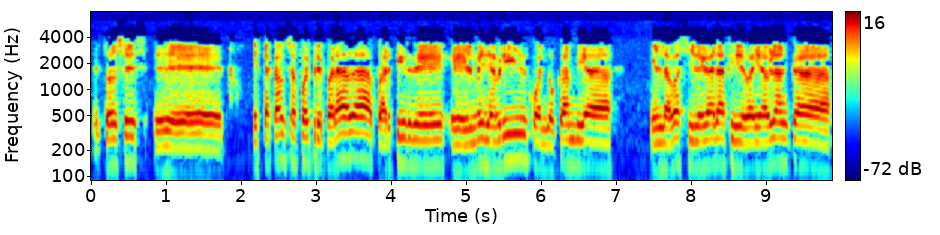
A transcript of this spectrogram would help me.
entonces, eh, esta causa fue preparada a partir del de, eh, mes de abril, cuando cambia en la base ilegal AFI de Bahía Blanca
